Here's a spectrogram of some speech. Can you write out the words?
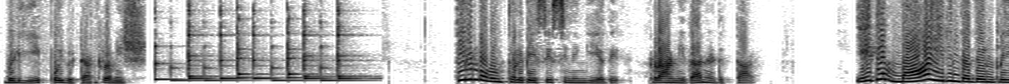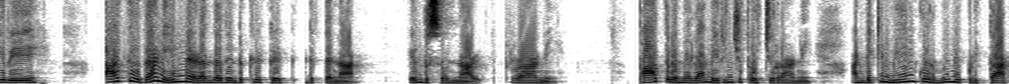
வெளியே போய்விட்டான் ரமேஷ். திரும்பவும் தொலைபேசி சினுங்கியது. ராணிதான் எடுத்தாள். ஏதோ மா இருந்ததென்றீரே? அதுதான் என்ன நடந்ததென்று கேட்டு எடுத்த நான் என்று சொன்னாள் ராணி. பாத்திரம் எல்லாம் எரிஞ்சு போச்சு ராணி. அன்றைக்கு மீன் குழம்பும் இப்படித்தான்.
